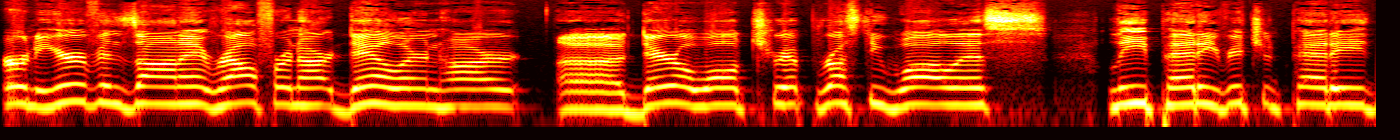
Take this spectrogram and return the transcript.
Ernie Irvan's on it, Ralph Earnhardt, Dale Earnhardt, uh, Darrell Waltrip, Rusty Wallace, Lee Petty, Richard Petty,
